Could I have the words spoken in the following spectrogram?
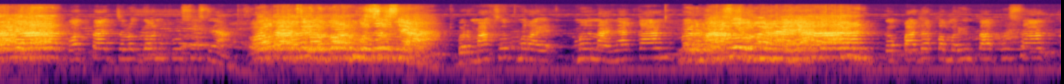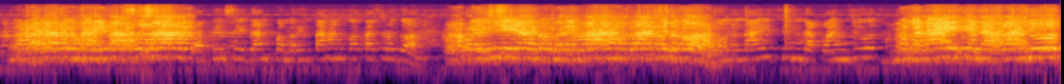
rakyat. Kota Cilegon khususnya. Kota Cilegon khususnya. Bermaksud menanyakan. Bermaksud menanyakan. Kepada pemerintah pusat. Kepada pemerintah pusat provinsi dan pemerintahan Kota Cilegon. Provinsi dan pemerintahan Kota Cilegon. Mengenai tindak lanjut. Mengenai tindak lanjut.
